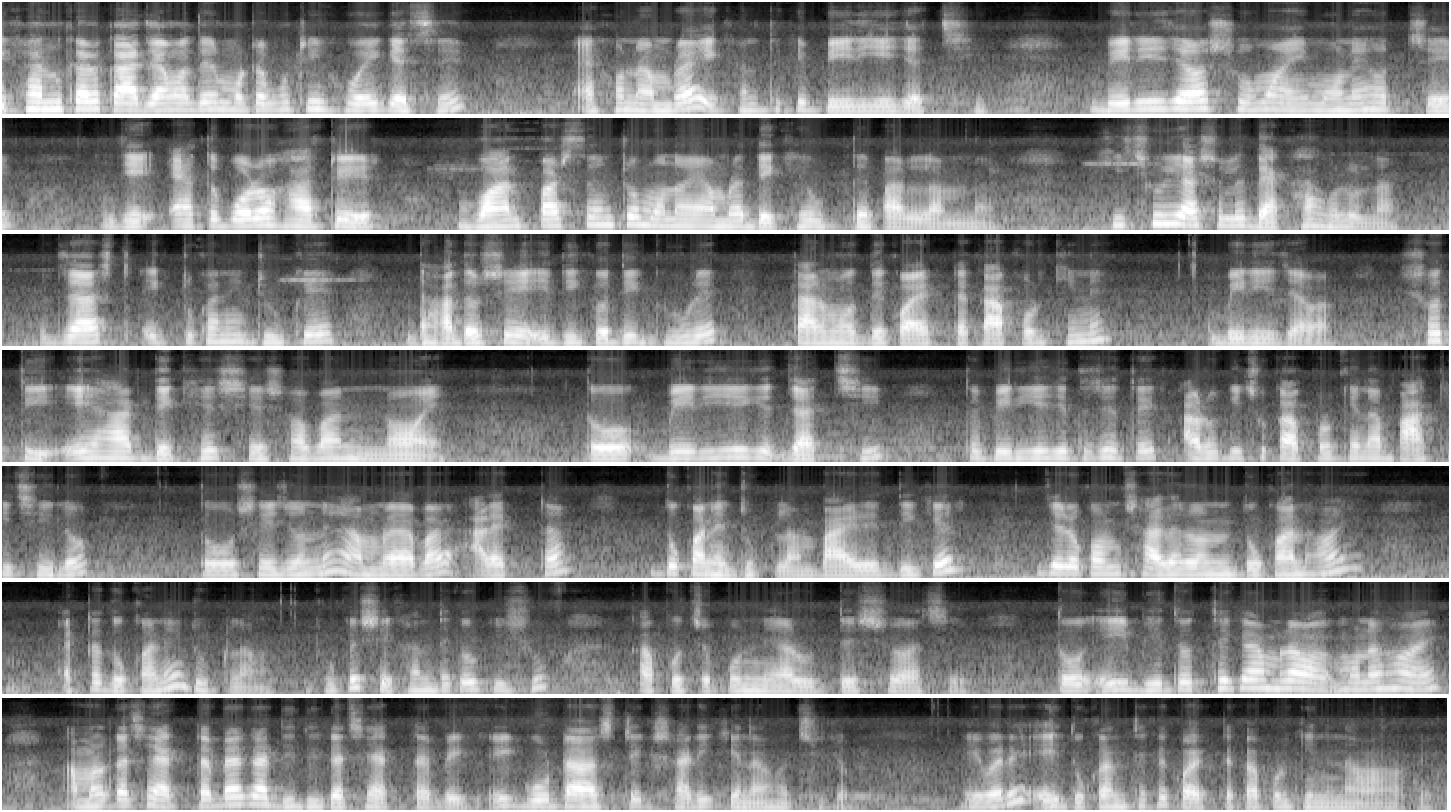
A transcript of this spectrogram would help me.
এখানকার কাজ আমাদের মোটামুটি হয়ে গেছে। এখন আমরা এখান থেকে বেরিয়ে যাচ্ছি। বেরিয়ে যাওয়ার সময় মনে হচ্ছে যে এত বড় হাটের ওয়ান পার্সেন্টও মনে হয় আমরা দেখে উঠতে পারলাম না। কিছুই আসলে দেখা হলো না। জাস্ট একটুখানি ঢুকে ধাদসে এদিক ওদিক ঘুরে তার মধ্যে কয়েকটা কাপড় কিনে বেরিয়ে যাওয়া। সত্যি এই হাট দেখে শেষ হবার নয়। তো বেরিয়ে যাচ্ছি। তো বেরিয়ে যেতে যেতে আরও কিছু কাপড় কেনা বাকি ছিল। তো সেই জন্যে আমরা আবার আরেকটা দোকানে ঢুকলাম। বাইরের দিকের যেরকম সাধারণ দোকান হয়, একটা দোকানে ঢুকলাম। ঢুকে সেখান থেকেও কিছু কাপড় চোপড় নেওয়ার উদ্দেশ্য আছে। তো এই ভেতর থেকে আমরা মনে হয়, আমার কাছে একটা ব্যাগ আর দিদির কাছে একটা ব্যাগ। এই গোটা আস্টেক শাড়ি কেনা হচ্ছিল। এবারে এই দোকান থেকে কয়েকটা কাপড় কিনে নেওয়া হবে।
